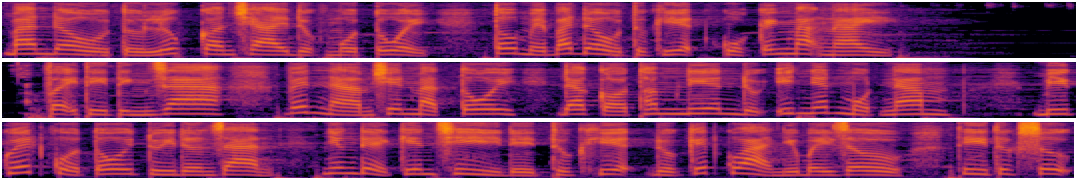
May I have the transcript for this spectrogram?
Ban đầu từ lúc con trai được một tuổi, tôi mới bắt đầu thực hiện cuộc cách mạng này. Vậy thì tính ra, vết nám trên mặt tôi đã có thâm niên được ít nhất một năm. Bí quyết của tôi tuy đơn giản, nhưng để kiên trì để thực hiện được kết quả như bây giờ thì thực sự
